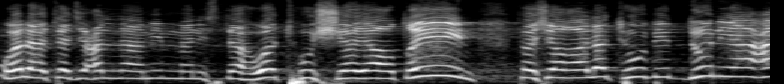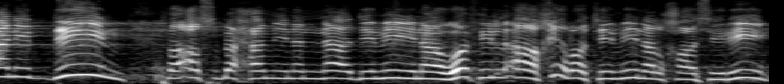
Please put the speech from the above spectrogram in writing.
ولا تجعلنا ممن استهوته الشياطين فشغلته بالدنيا عن الدين فأصبح من النادمين وفي الآخرة من الخاسرين.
